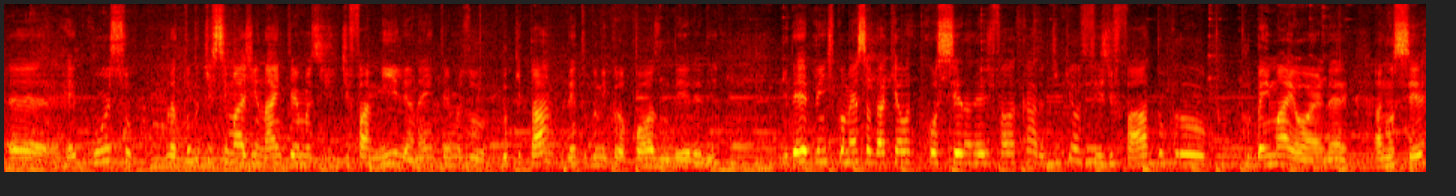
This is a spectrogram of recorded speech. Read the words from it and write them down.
é, recurso para tudo que se imaginar em termos de, de família, né, em termos do, do que está dentro do microcosmo dele ali. E de repente começa a dar aquela coceira nele de falar, cara, o que, que eu fiz de fato pro, pro, pro bem maior, né? A não ser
